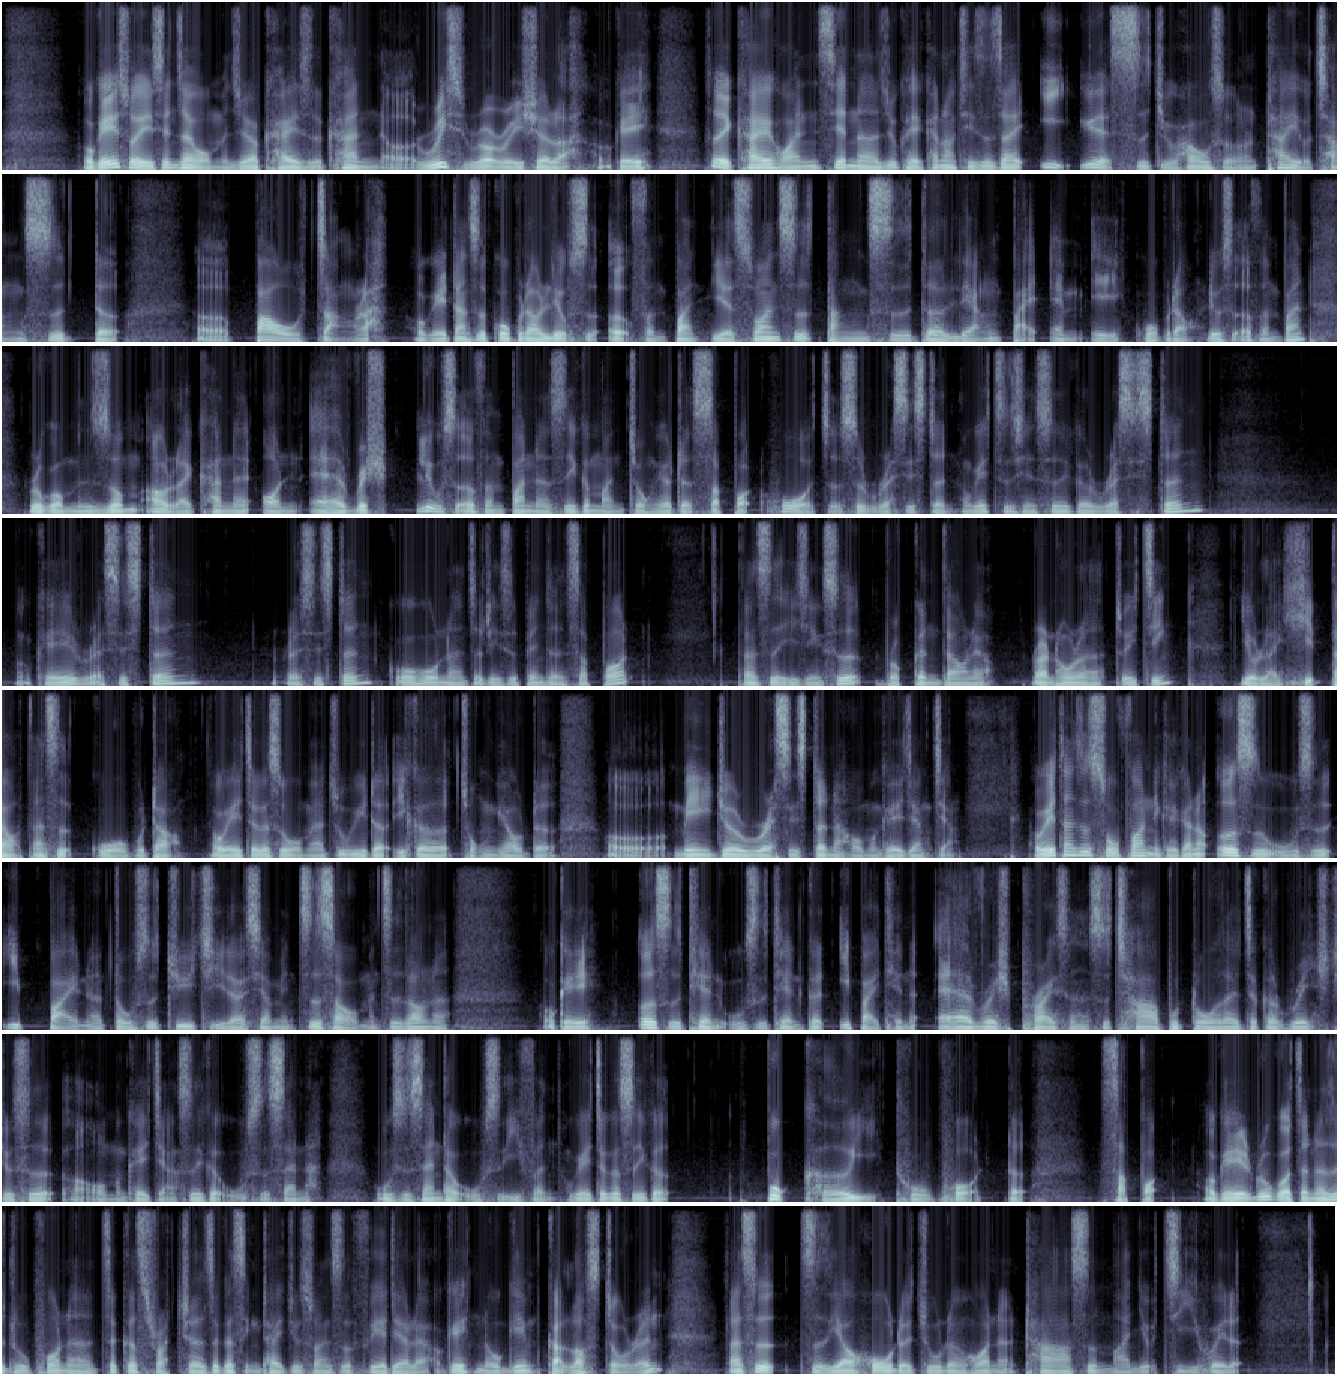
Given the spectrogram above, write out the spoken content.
，OK，所以现在我们就要开始看呃 risk r o a d ratio 啦，OK，所以开环线呢就可以看到，其实在一月十九号的时候，它有尝试的。呃，暴涨啦，OK，但是过不到六十二分半，也算是当时的两百 MA 过不到六十二分半。如果我们 zoom out 来看呢，on average 六十二分半呢是一个蛮重要的 support 或者是 resistance，OK，之前是一个 resistance，OK，resistance，resistance 过后呢，这里是变成 support，但是已经是 broken down 了。然后呢，最近。有来 hit 到，但是过不到。OK，这个是我们要注意的一个重要的呃 major resistance 啊，我们可以这样讲。OK，但是收方你可以看到二十五十一百呢都是聚集在下面，至少我们知道呢。OK，二十天、五十天跟一百天的 average price 呢是差不多在这个 range，就是呃我们可以讲是一个五十三啊，五十三到五十一分。OK，这个是一个不可以突破的 support。OK，如果真的是突破呢，这个 structure 这个形态就算是废掉了。OK，no game got lost 走人。但是只要 hold 得住的话呢，它是蛮有机会的。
